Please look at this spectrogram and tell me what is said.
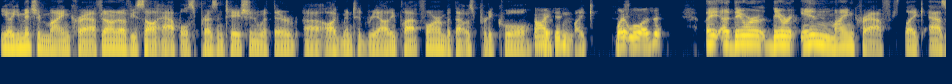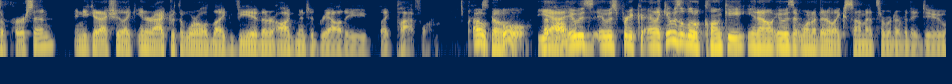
you know, you mentioned Minecraft. I don't know if you saw Apple's presentation with their uh, augmented reality platform, but that was pretty cool. Oh, I didn't. Like What, what was it? I- uh, they were they were in Minecraft like as a person, and you could actually like interact with the world like via their augmented reality like platform. Oh, So, cool. That's yeah, awesome. it was it was pretty like it was a little clunky, you know. It was at one of their like summits or whatever they do,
